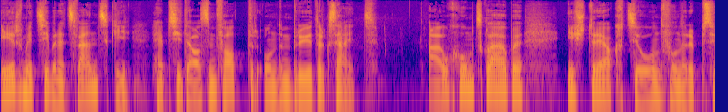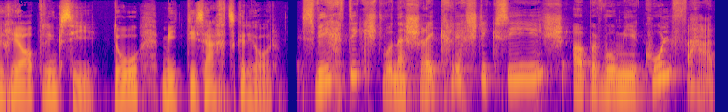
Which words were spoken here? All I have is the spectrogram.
erst mit 27 hat sie das dem Vater und dem Bruder gesagt. Auch kaum zu glauben, ist die Reaktion von einer Psychiaterin hier Mitte 60er Jahre. Das Wichtigste, was das Schrecklichste war, aber wo mir geholfen hat,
